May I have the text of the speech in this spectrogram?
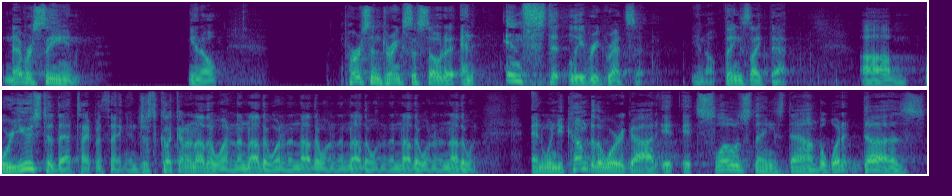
Never seen. You know, person drinks a soda and instantly regrets it. You know, things like that. Um, we're used to that type of thing. And just click on another one and another one and another one and another one and another one and another one. And when you come to the Word of God, it, it slows things down. But what it does,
